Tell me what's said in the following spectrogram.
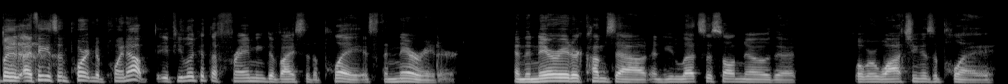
but I think it's important to point out if you look at the framing device of the play, it's the narrator, and the narrator comes out and he lets us all know that what we're watching is a play,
